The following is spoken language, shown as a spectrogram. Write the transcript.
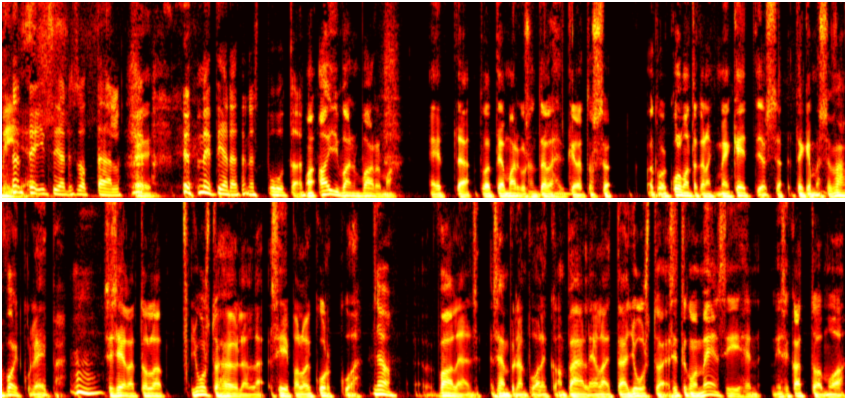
mies. Hän ei itse asiassa ole täällä. Ei. ne tiedä, että hänestä puhutaan. Mä oon aivan varma, että tuottaja Markus on tällä hetkellä tuossa tuolla kulman takana meidän keittiössä tekemässä vähän voikkuleipää. Mm. Se siellä tuolla juustohöylällä siipaloi kurkkua Joo. vaalean sämpylän puolikkaan päälle ja laittaa juustoa. Ja sitten kun mä menen siihen, niin se katsoo mua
